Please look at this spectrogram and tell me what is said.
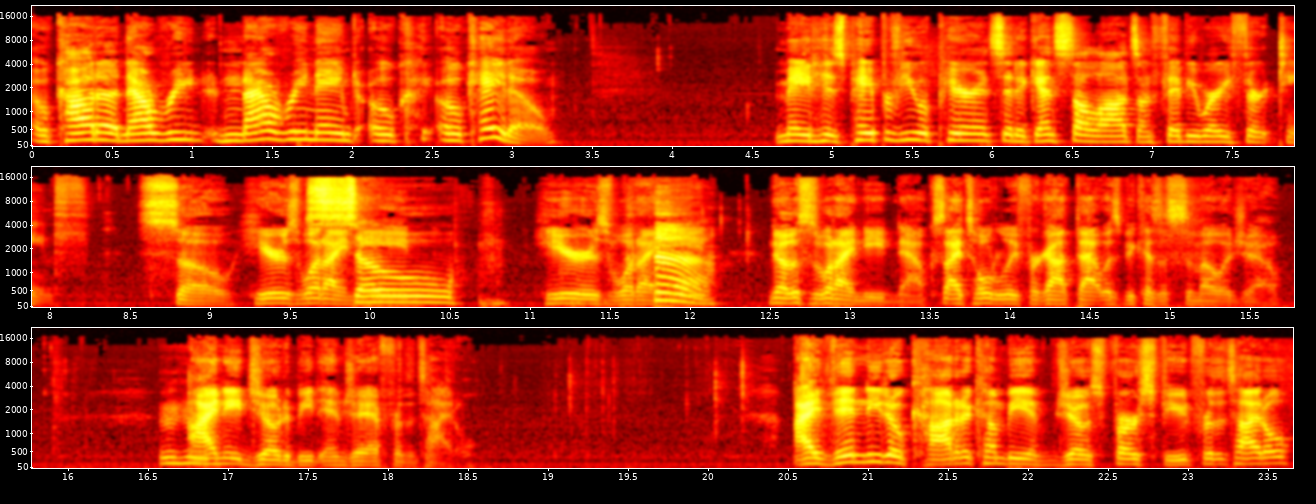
Okada, now re- now renamed ok- Okato, made his pay-per-view appearance at Against All Odds on February 13th. So here's what I need. so Here's what I need. No, this is what I need now because I totally forgot that was because of Samoa Joe. Mm-hmm. I need Joe to beat MJF for the title. I then need Okada to come be Joe's first feud for the title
